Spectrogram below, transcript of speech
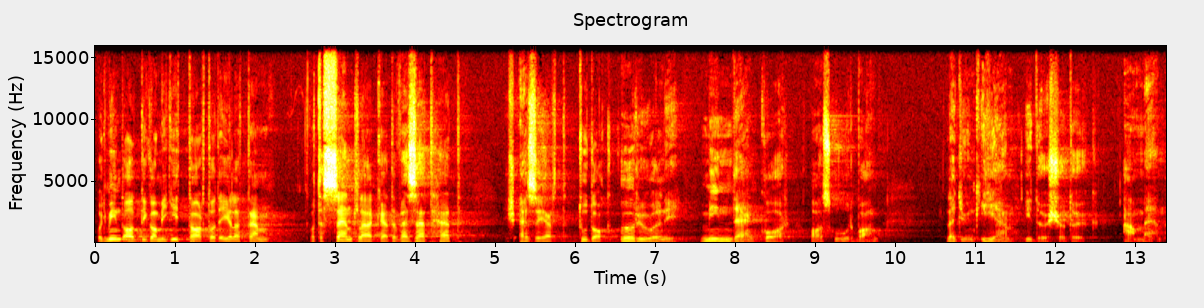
hogy mind addig, amíg itt tartod életem, a te szent lelked vezethet, és ezért tudok örülni mindenkor az Úrban. Legyünk ilyen idősödők. Amen.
